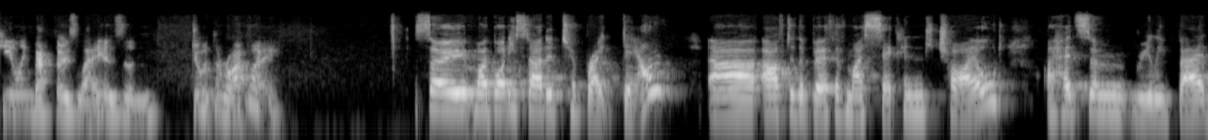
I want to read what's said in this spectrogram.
peeling back those layers and do it the right way? So, my body started to break down uh, after the birth of my second child. I had some really bad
